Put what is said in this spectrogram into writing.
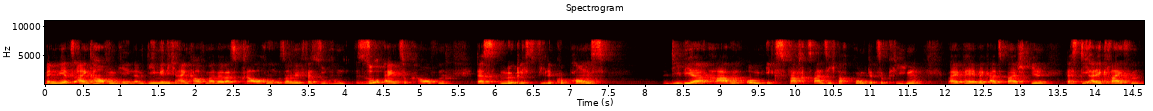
wenn wir jetzt einkaufen gehen, dann gehen wir nicht einkaufen, weil wir was brauchen, sondern wir versuchen so einzukaufen, dass möglichst viele Coupons, die wir haben, um x-fach, 20-fach Punkte zu kriegen, bei Payback als Beispiel, dass die alle greifen.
